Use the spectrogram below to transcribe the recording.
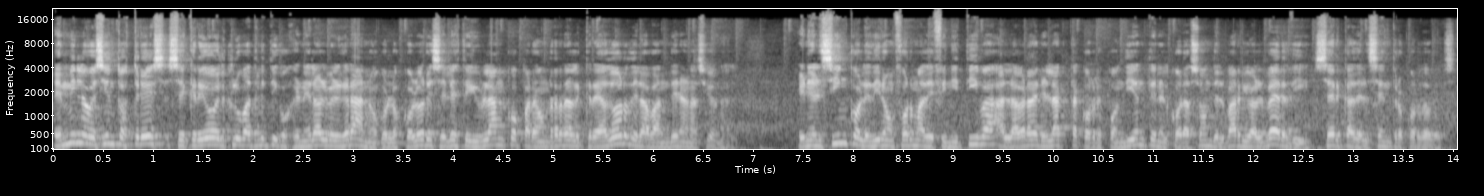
En 1903 se creó el Club Atlético General Belgrano con los colores celeste y blanco para honrar al creador de la bandera nacional. En el 5 le dieron forma definitiva al labrar el acta correspondiente en el corazón del barrio Alberdi, cerca del centro cordobés.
